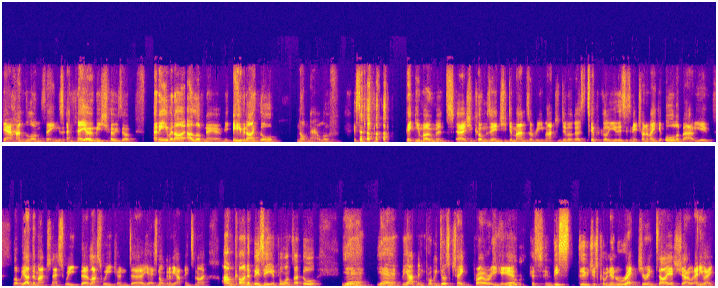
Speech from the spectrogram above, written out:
get a handle on things. And Naomi shows up. And even I, I love Naomi. Even I thought, not now, love. It's pick your moments. Uh, she comes in, she demands a rematch, and Deville goes, "Typical you. This isn't it? Trying to make it all about you." Look, we had the match next week, uh, last week, and uh, yeah, it's not going to be happening tonight. I'm kind of busy, and for once, I thought, yeah, yeah, the admin probably does take priority here because this dude just coming in and wrecked your entire show. Anyway,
